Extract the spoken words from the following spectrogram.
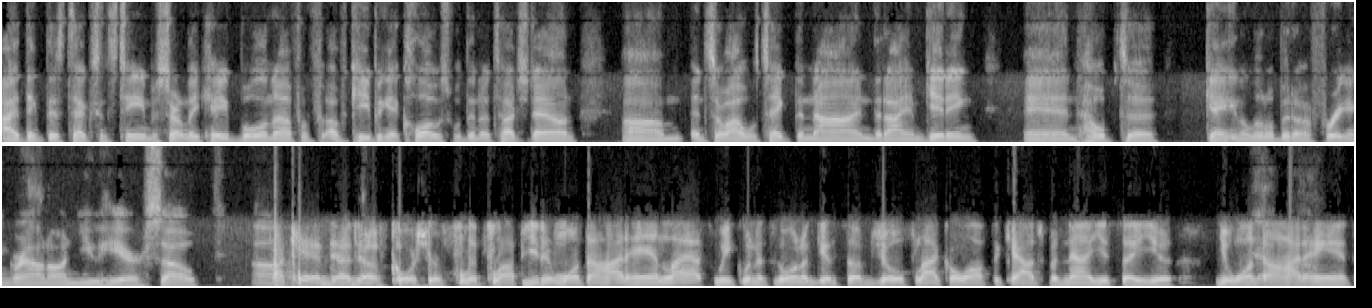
I think this Texans team is certainly capable enough of, of keeping it close within a touchdown. Um, and so I will take the nine that I am getting and hope to gain a little bit of frigging ground on you here. So uh, I can't. Of course, you're flip flop. You didn't want the hot hand last week when it's going against uh, Joe Flacco off the couch, but now you say you you want yeah, the hot hand.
